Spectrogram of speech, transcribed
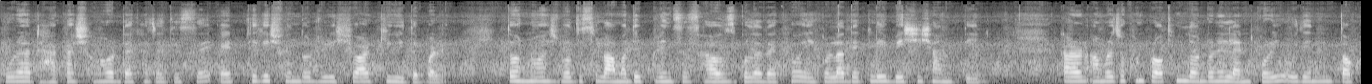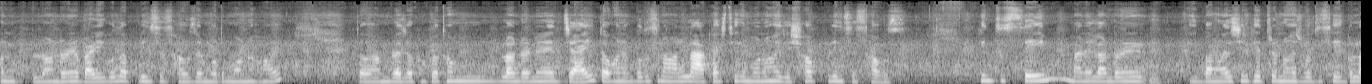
পুরা ঢাকা শহর দেখা যাইতেছে। এর থেকে সুন্দর দৃশ্য আর কি হইতে পারে? তো নয় বলতেছিল, আমাদের প্রিন্সেস হাউসগুলো দেখো এইগুলা দেখলেই বেশি শান্তি। কারণ আমরা যখন প্রথম লন্ডনে ল্যান্ড করি, ওই দিন তখন লন্ডনের বাড়িগুলো প্রিন্সেস হাউসের মতো মনে হয়। তো আমরা যখন প্রথম লন্ডনে যাই, তখন আমি বলতেছিলাম, আল্লাহ, আকাশ থেকে মনে হয় যে সব প্রিন্সেস হাউস। কিন্তু সেম মানে লন্ডনের বাংলাদেশের ক্ষেত্রে নহাজ বলতেছে, এগুলো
